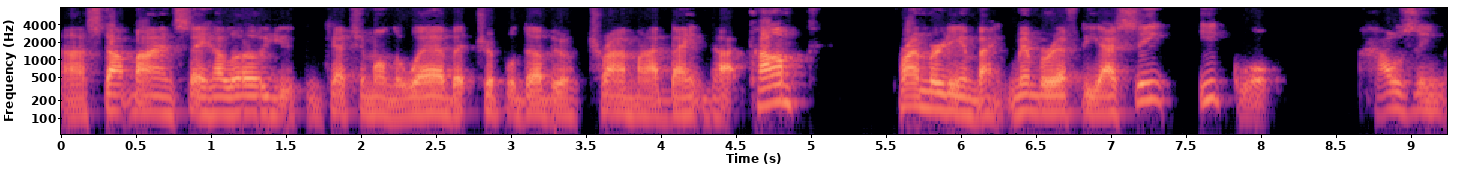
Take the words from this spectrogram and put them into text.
Uh, stop by and say hello. You can catch them on the web at www.trymybank.com. Prime Meridian Bank, member FDIC, equal housing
